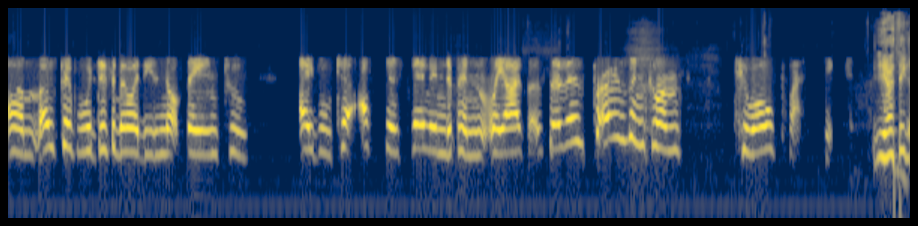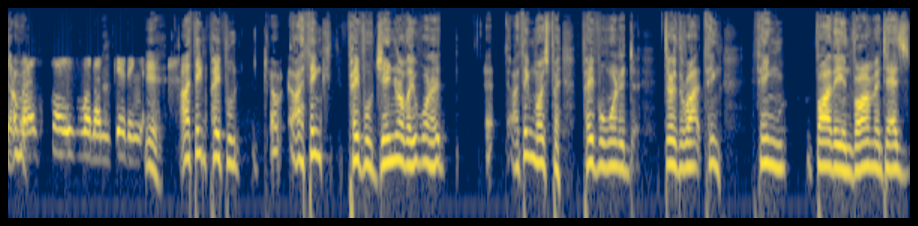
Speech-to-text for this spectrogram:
um, most people with disabilities not being too able to access them independently either. So there's pros and cons to all plastic. Yeah, I think. um, I suppose what I'm getting. Yeah, I think people. I think people generally want to. I think most people want to do the right thing, thing by the environment as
